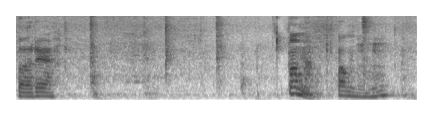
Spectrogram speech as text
Ωραία. Πάμε. Πάμε. Thank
